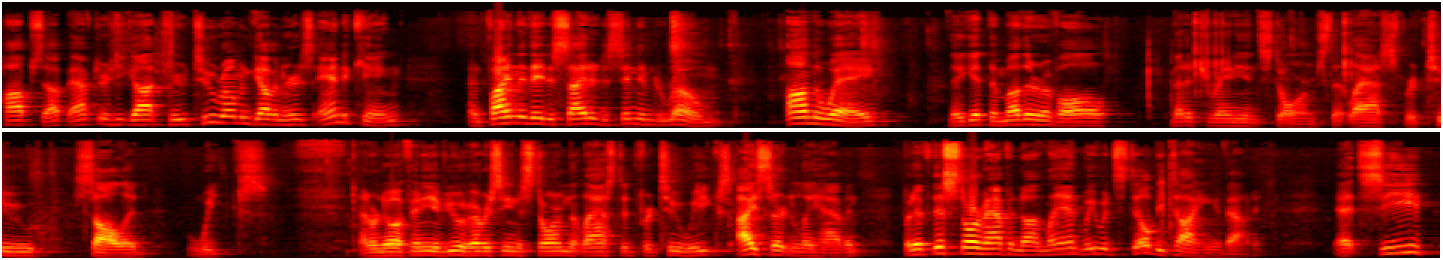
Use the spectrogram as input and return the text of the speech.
pops up after he got through two Roman governors and a king, and finally they decided to send him to Rome. On the way, they get the mother of all Mediterranean storms that last for two solid weeks. I don't know if any of you have ever seen a storm that lasted for two weeks. I certainly haven't. But if this storm happened on land, we would still be talking about it. At sea,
